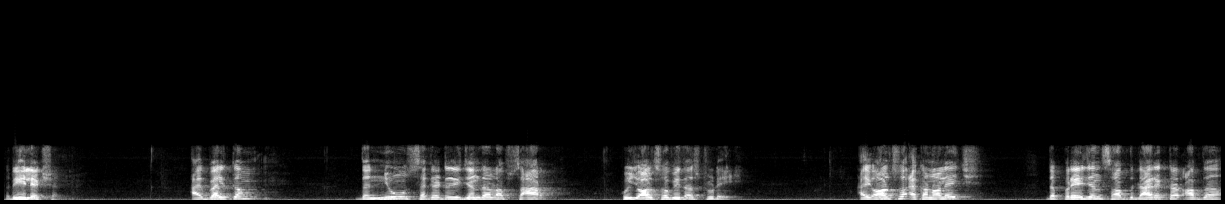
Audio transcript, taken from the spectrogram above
re-election. I welcome the new Secretary General of SAARC, who is also with us today. I also acknowledge the presence of the Director of the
